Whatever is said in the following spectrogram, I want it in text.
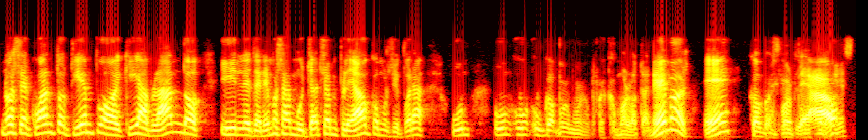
no sé cuánto tiempo aquí hablando y le tenemos al muchacho empleado como si fuera un, un, un- un- como- pues como lo tenemos, ¿eh? Como, Pues empleado, es,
